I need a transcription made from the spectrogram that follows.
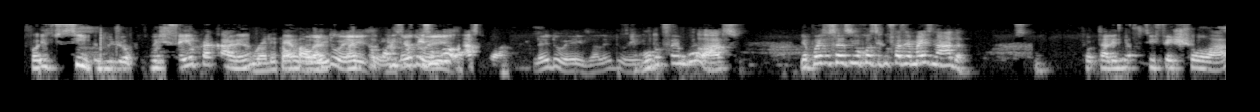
Foi simples o jogo, foi feio pra caramba. O Wellington É, o Paulista- Lei do ex, Wellington Paulista lei do fez um ex. golaço, ó. Lei do ex, a lei do O ex. segundo foi um golaço. Depois o Santos não conseguiu fazer mais nada. Fortaleza se fechou lá.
